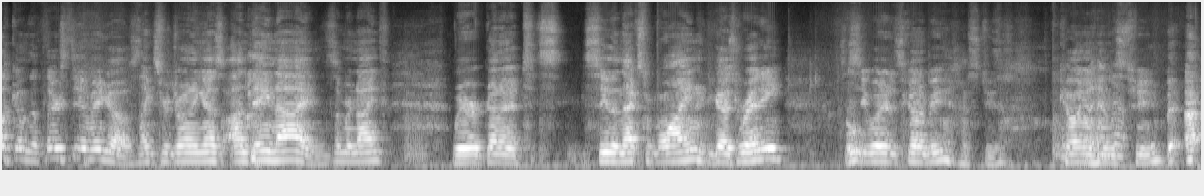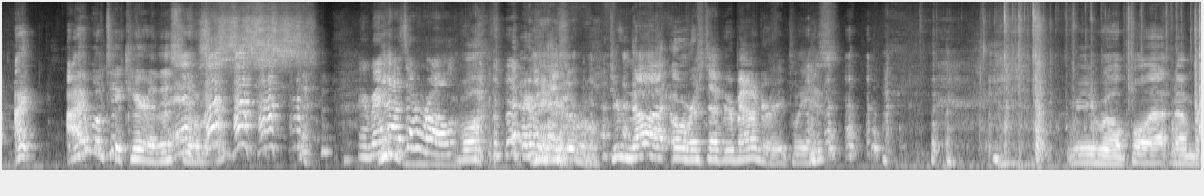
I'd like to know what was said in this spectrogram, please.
Hey! Welcome to Thirsty Amigos. Thanks for joining us on day nine, December 9th. We're gonna see the next wine. You guys ready to see what it's gonna be? Let's do this. Killing and hands to you. Uh, I I will take care of this little man. Everybody has a roll. Well, Everybody has a roll. do not overstep your boundary, please. we will pull out number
